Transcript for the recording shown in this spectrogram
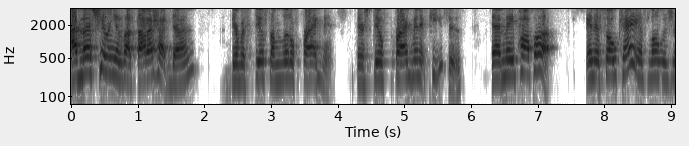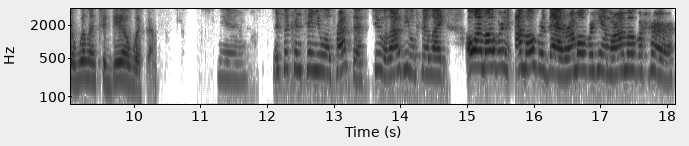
As much healing as I thought I had done, there was still some little fragments. There's still fragmented pieces that may pop up. And it's okay as long as you're willing to deal with them. Yeah. It's a continual process too. A lot of people feel like, oh, I'm over, I'm over that, or I'm over him, or I'm over her,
